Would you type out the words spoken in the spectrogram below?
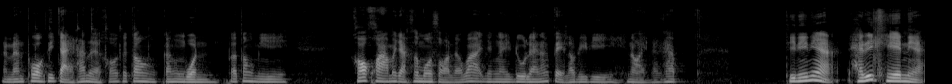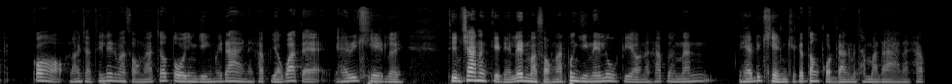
ดังนั้นพวกที่จ่ายค่าเหนื่อยเขาจะต้องกังวลก็ต้องมีข้อความมาจากสโมสรแล้วว่ายังไงดูแลนักเตะเราดีๆหน่อยนะครับ ทีนี้เนี่ยแฮร์รี่เคนเนี่ยก็หลังจากที่เล่นมา2นัดเจ้าตัวยังยิงไม่ได้นะครับอย่าว่าแต่แฮร์รี่เคนเลยทีมชาติอังกฤษเนี่ยเล่นมา2นัดเพิ่งยิงได้ลูกเดียวนะครับ ดังนั้น แฮร์รี่เคนก็ต้องกดดันเป็นธรรมดานะครับ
